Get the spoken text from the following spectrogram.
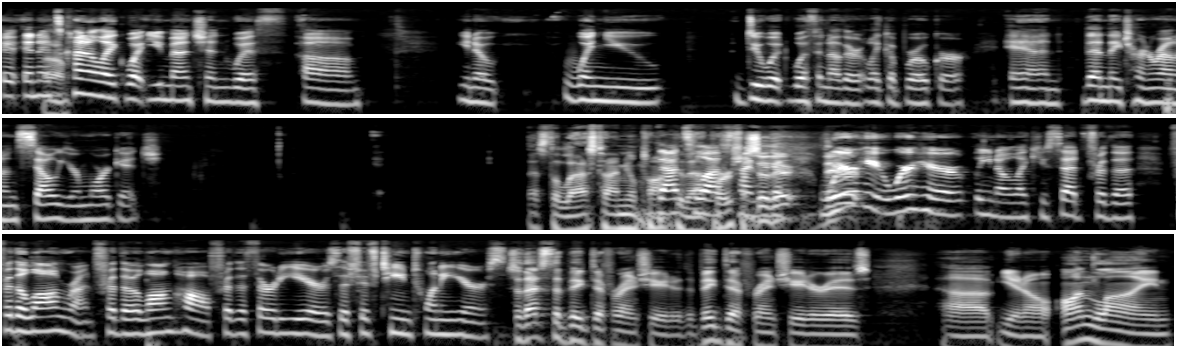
And it's kind of like what you mentioned with, um, you know, when you do it with another, like a broker, and then they turn around and sell your mortgage. That's the last time you'll talk That's to the that last person. time. So they're- they're- we're here. We're here. You know, like you said, for the for the long run, for the long haul, for the thirty years, the 15, 20 years. So that's the big differentiator. The big differentiator is, uh, you know, online,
